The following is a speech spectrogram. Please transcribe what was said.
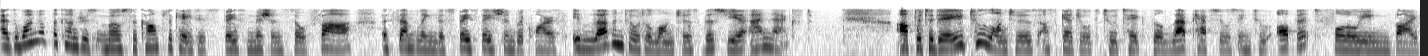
as one of the country's most complicated space missions so far, assembling the space station requires 11 total launches this year and next. After today, two launches are scheduled to take the lab capsules into orbit, following by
